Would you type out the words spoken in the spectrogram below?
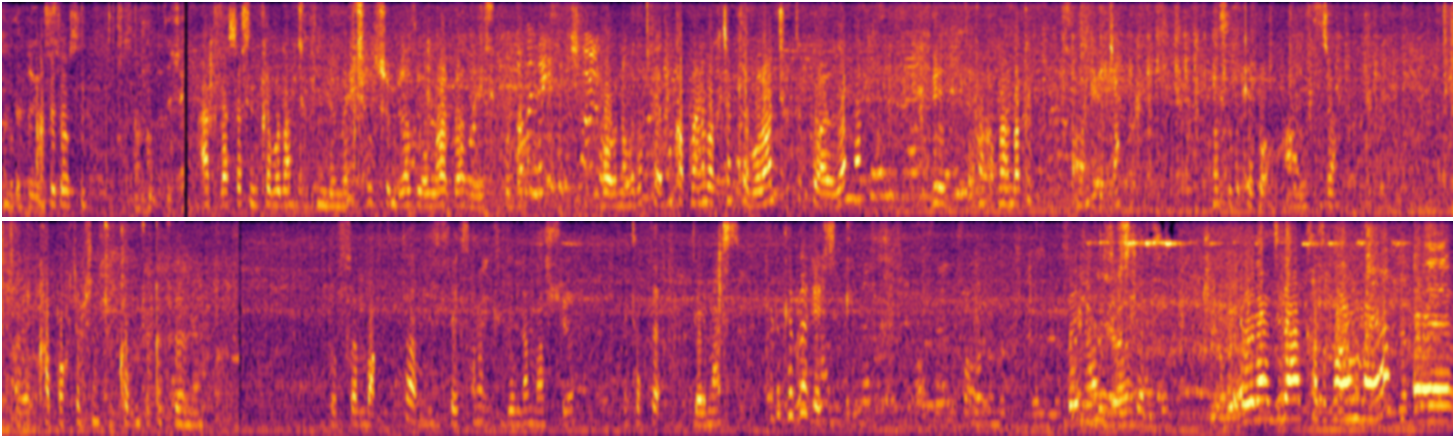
Hadi, afiyet olsun. Arkadaşlar şimdi Kebo'dan çıktım yürümeye çalışıyorum. Biraz yollar biraz değişik burada. Bornova'da telefon kaplarına bakacağım. Kebo'dan çıktık bu arada ama bir telefon kaplarına bakıp sonra geleceğim. Nasıldı Kebo anlatacağım. Öyle kap bakacağım şimdi çünkü kapım çok kötü görünüyor. Dostlarım baktık da 180'e 250'den başlıyor. Ve çok da değmez. Böyle Kebo'ya geçtik. Böyle olmuş işte. Öğrenciler kazıklanmaya e,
